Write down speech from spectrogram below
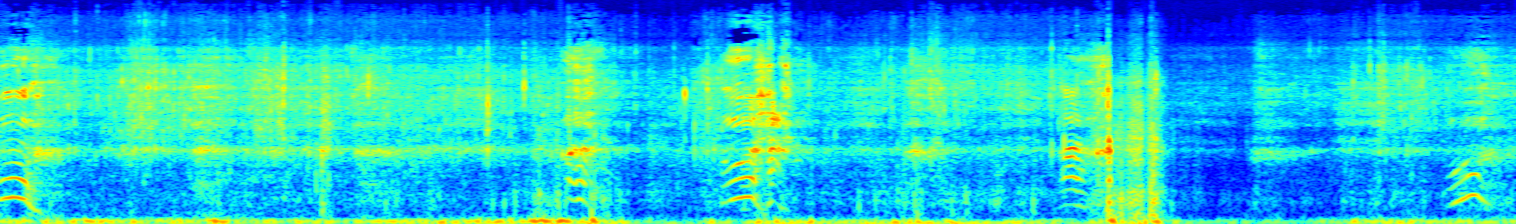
우! 우와! 아유. 우!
